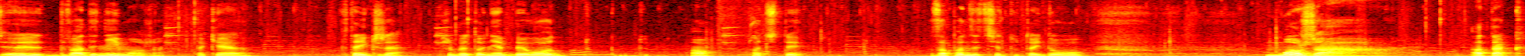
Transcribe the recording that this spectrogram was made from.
yy, dwa dni może. Takie w tej grze. Żeby to nie było... O, chodź ty. Zapędzać się tutaj do... Morza! A tak.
